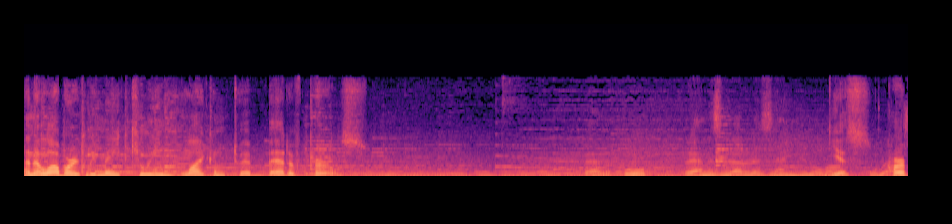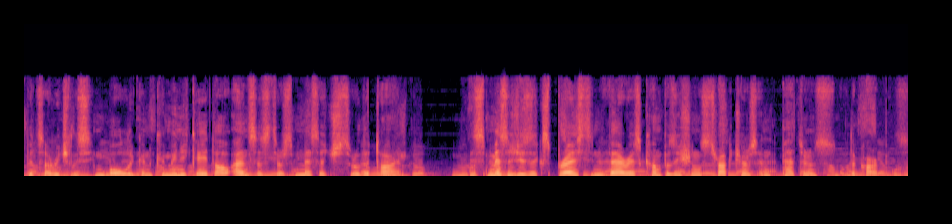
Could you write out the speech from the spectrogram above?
an elaborately made kilim likened to a bed of pearls. Yes, carpets are richly symbolic and communicate our ancestors' message through the time. This message is expressed in various compositional structures and patterns of the carpets.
